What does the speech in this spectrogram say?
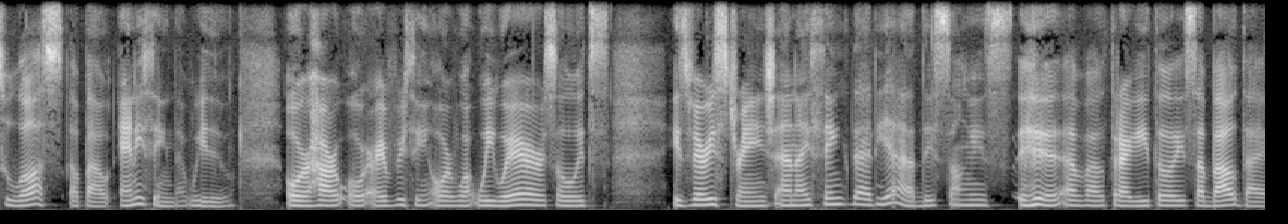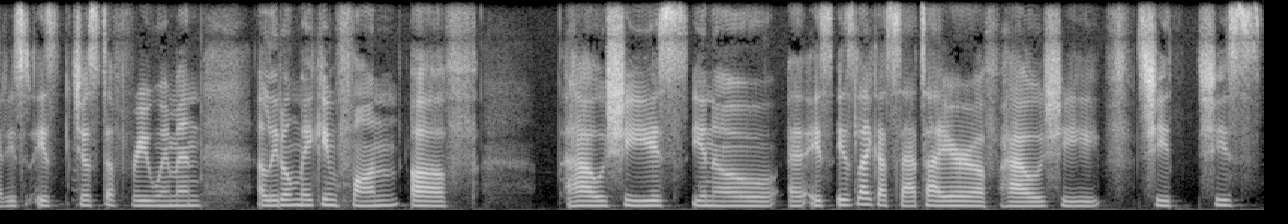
to us about anything that we do or how or everything or what we wear. So it's it's very strange. And i think that yeah this song is about traguito. Is about that. It's, it's just a free women a little making fun of how she is you know it's, it's like a satire of how she she she's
